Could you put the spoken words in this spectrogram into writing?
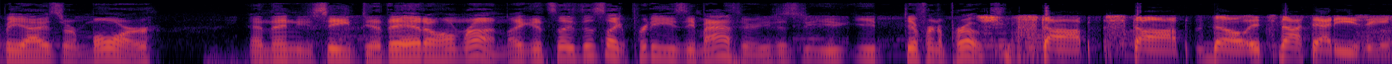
RBIs or more, and then you see did they hit a home run? Like it's like this is like pretty easy math here. You just you, you different approach. Stop, stop. No, it's not that easy.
